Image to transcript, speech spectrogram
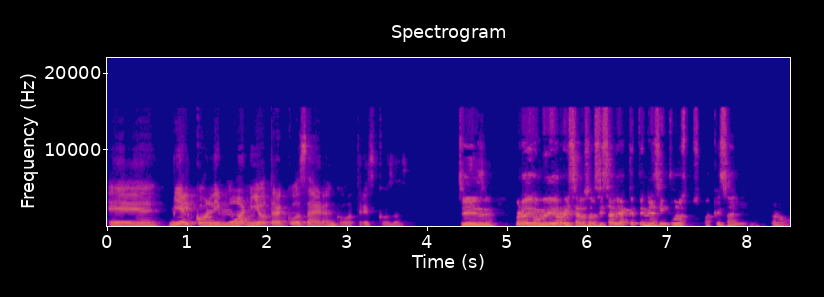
Eh, miel con limón y otra cosa, eran como tres cosas. Sí, sí. Pero digo, me dio risa, o sea, si sabía que tenía síntomas, pues ¿para qué sale? Pero,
